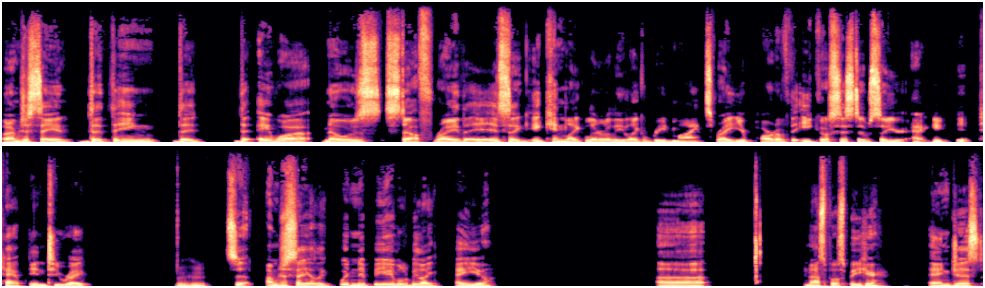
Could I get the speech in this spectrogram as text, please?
But I'm just saying the thing that the Eywa knows stuff, right? It's like it can like literally like read minds, right? You're part of the ecosystem, so you're at, you get tapped into, right? hmm So I'm just saying, like, wouldn't it be able to be like, hey, you, uh, you're not supposed to be here, and just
